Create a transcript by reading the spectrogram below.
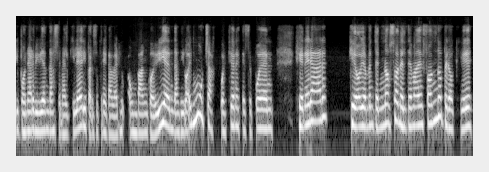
y poner viviendas en alquiler y para eso tiene que haber un banco de viviendas. Digo, hay muchas cuestiones que se pueden generar que obviamente no son el tema de fondo, pero que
